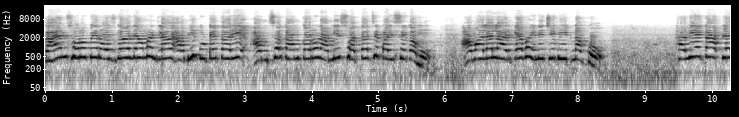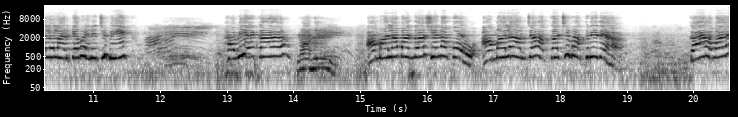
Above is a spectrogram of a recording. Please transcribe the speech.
कायमस्वरूपी रोजगार द्या म्हटलं आम्ही कुठेतरी आमचं काम कर आम्ही स्वतःचे पैसे कमवू आम्हाला लाडक्या बहिणीची भीक नको. हवी आहे का आपल्याला लाडक्या बहिणीची भीक? हवी आहे का? नाही. आम्हाला पंधराशे नको. आम्हाला आमच्या हक्काची भाकरी द्या. काय हवंय?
